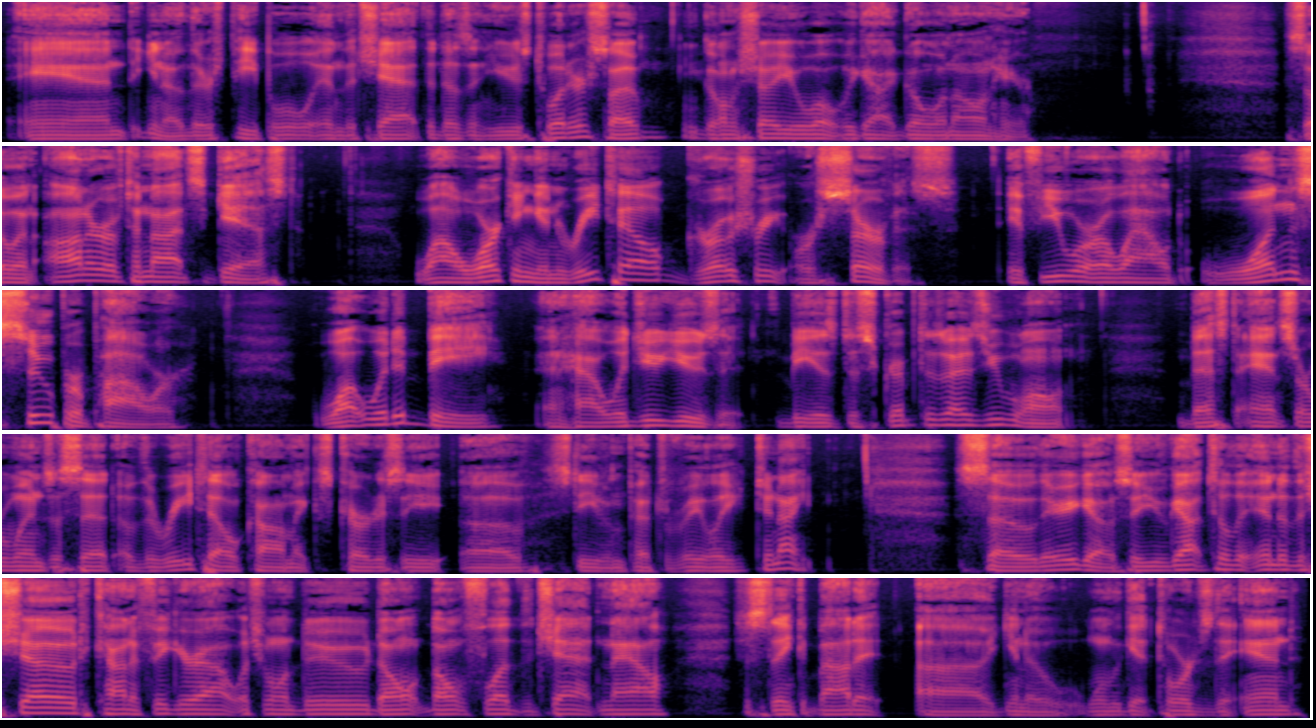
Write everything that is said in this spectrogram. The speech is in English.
And, you know, there's people in the chat that doesn't use Twitter. So I'm going to show you what we got going on here. So, in honor of tonight's guest, while working in retail, grocery, or service, if you were allowed one superpower, what would it be and how would you use it? Be as descriptive as you want. Best answer wins a set of the retail comics courtesy of Steven Petrivelli tonight. So there you go. So you've got till the end of the show to kind of figure out what you want to do. Don't don't flood the chat now. Just think about it. Uh, you know, when we get towards the end,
